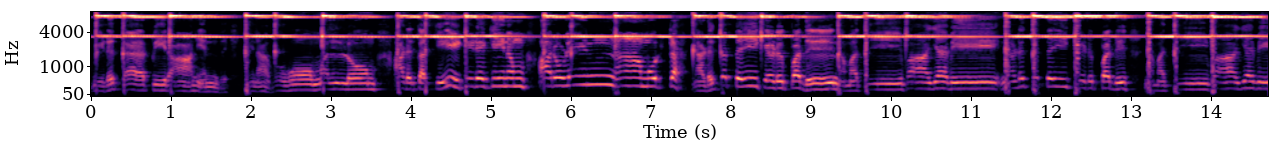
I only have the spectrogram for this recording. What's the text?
விடுக்க பிரான் என்று நவுவோம் அல்லோம். அடுக்கல் கிடைக்கினும் அருளின் நாமுற்ற நடுக்கத்தை கெடுப்பது நமச்சிவாயவே. நடுக்கத்தை கெடுப்பது நமச்சிவாயவே.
